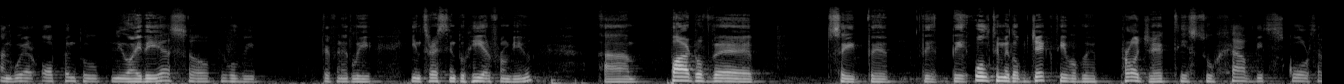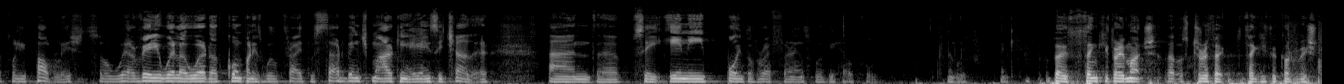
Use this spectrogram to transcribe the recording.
and we are open to new ideas. So it will be definitely interesting to hear from you. Um, part of the say the, the the ultimate objective of the project is to have these scores actually published. So we are very well aware that companies will try to start benchmarking against each other, and uh, say any point of reference will be helpful. Definitely. Thank you. Both, thank you very much. That was terrific. Thank you for your contribution.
